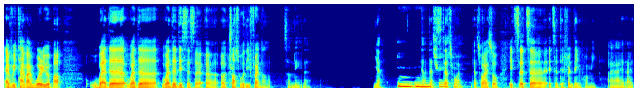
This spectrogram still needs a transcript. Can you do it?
every time I worry about whether whether whether this is a, a, a trustworthy friend or not. Something like that. Yeah. Mm, mm, Yeah, that's true, that's true. why. That's why. So it's it's a it's a different thing for me. I I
